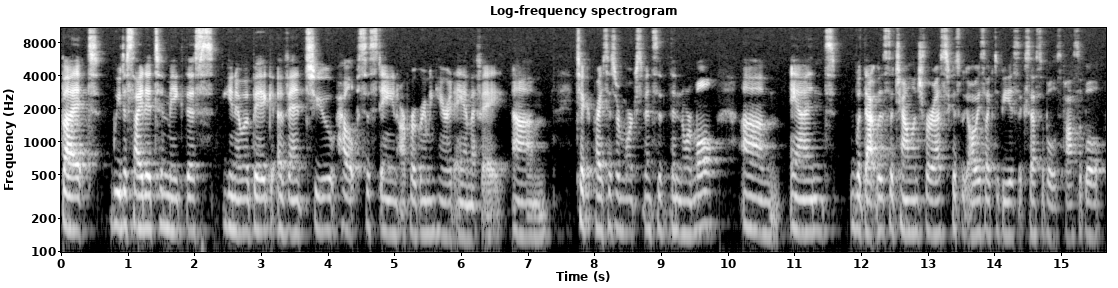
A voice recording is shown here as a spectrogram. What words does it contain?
but we decided to make this you know a big event to help sustain our programming here at amfa um, ticket prices are more expensive than normal. Um, and what that was a challenge for us because we always like to be as accessible as possible.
